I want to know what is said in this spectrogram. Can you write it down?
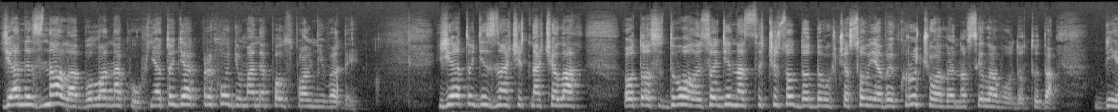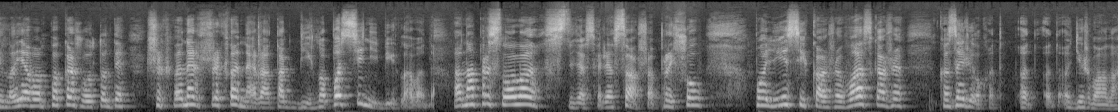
я не знала, була на кухні. А тоді, як приходжу, у мене полспальні води. Я тоді, значить, почала ото з, двох, з 11 часов до 2 часов я викручувала носила воду туди. Бігла. Я вам покажу, ото де шихвенер, шихвенера так бігла, по стіні бігла вода. Вона прислала слесаря, Саша, прийшов по лісі, каже, вас, каже, козирьок одірвала.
